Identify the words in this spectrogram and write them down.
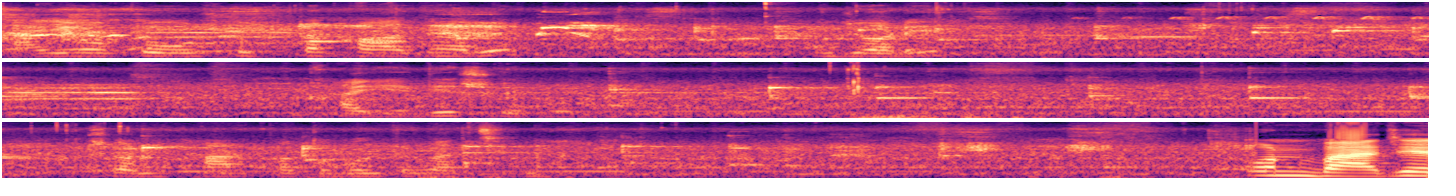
খাইয়ে ওকে ওষুধটা খাওয়াতে হবে, জ্বরে। খাইয়ে দিয়ে শুয়ে পড়ব। চলো, আর কথা বলতে পারছি না। এখন বাজে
